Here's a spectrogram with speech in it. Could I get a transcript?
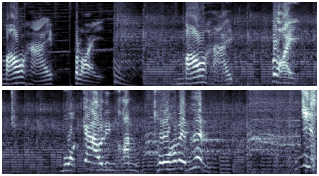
เมาส์หายปล่อย เมาส์หายปล่อย บวกก้าวลินคอนโชว์เข้าไปเพื่อนหยิบ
